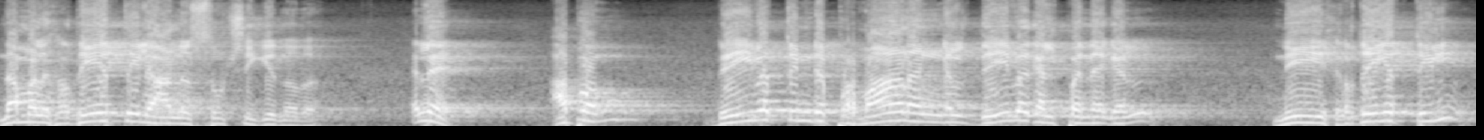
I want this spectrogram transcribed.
നമ്മൾ ഹൃദയത്തിലാണ് സൂക്ഷിക്കുന്നത്. അല്ലേ? അപ്പം ദൈവത്തിന്റെ പ്രമാണങ്ങൾ ദൈവകൽപ്പനകൾ നീ ഹൃദയത്തിൽ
